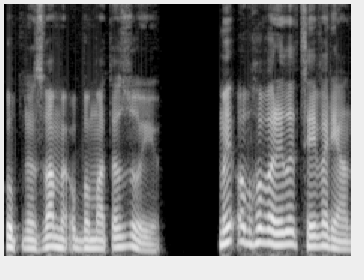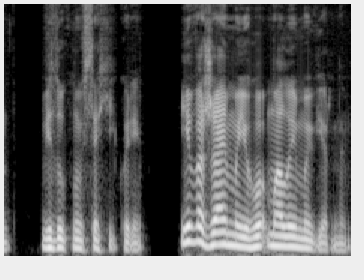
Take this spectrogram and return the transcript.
купно з вами обома та Зою. Ми обговорили цей варіант, відгукнувся Хікорі, і вважаємо його малоймовірним.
